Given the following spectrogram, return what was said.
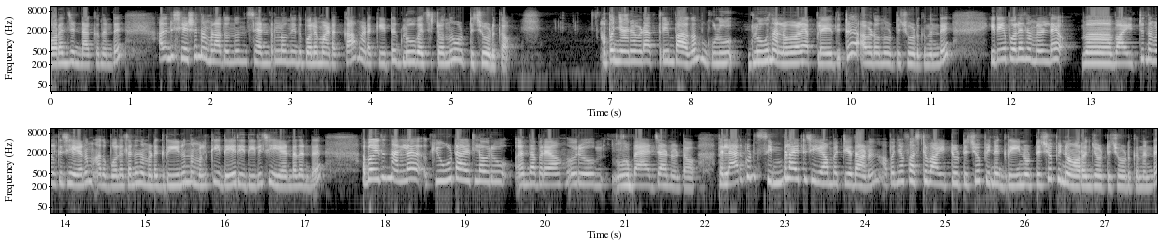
ഓറഞ്ച് ഉണ്ടാക്കുന്നുണ്ട്. അതിനുശേഷം നമ്മൾ അതൊന്ന് സെന്ററിലൊന്ന് ഇതുപോലെ മടക്കാം. മടക്കിയിട്ട് ഗ്ലൂ വെച്ചിട്ടൊന്ന് ഒട്ടിച്ചു കൊടുക്കാം. അപ്പോൾ ഞാനവിടെ അത്രയും ഭാഗം ഗ്ലൂ ഗ്ലൂ നല്ലപോലെ അപ്ലൈ ചെയ്തിട്ട് അവിടെ ഒന്ന് ഒട്ടിച്ചു കൊടുക്കുന്നുണ്ട്. ഇതേപോലെ നമ്മളുടെ വൈറ്റും നമ്മൾക്ക് ചെയ്യണം. അതുപോലെ തന്നെ നമ്മുടെ ഗ്രീനും നമ്മൾക്ക് ഇതേ രീതിയിൽ ചെയ്യേണ്ടതുണ്ട്. അപ്പോൾ ഇത് നല്ല ക്യൂട്ടായിട്ടുള്ള ഒരു എന്താ പറയുക ഒരു ബാഡ്ജാണ് കേട്ടോ. അപ്പോൾ എല്ലാവർക്കും സിമ്പിളായിട്ട് ചെയ്യാൻ പറ്റിയതാണ്. അപ്പോൾ ഞാൻ ഫസ്റ്റ് വൈറ്റ് ഒട്ടിച്ചു പിന്നെ ഗ്രീൻ ഒട്ടിച്ചു പിന്നെ ഓറഞ്ച് ഒട്ടിച്ചു കൊടുക്കുന്നുണ്ട്.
